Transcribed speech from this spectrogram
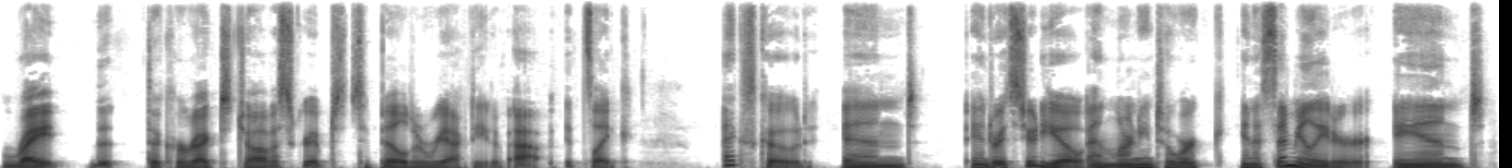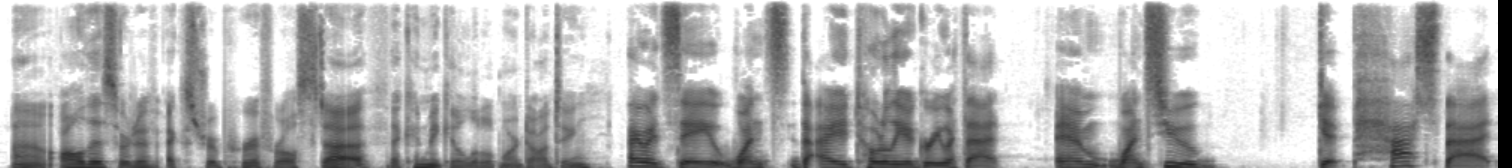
write the, the correct JavaScript to build a React Native app. It's like Xcode and Android Studio and learning to work in a simulator and uh, all this sort of extra peripheral stuff that can make it a little more daunting. I would say once I totally agree with that. And once you get past that,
